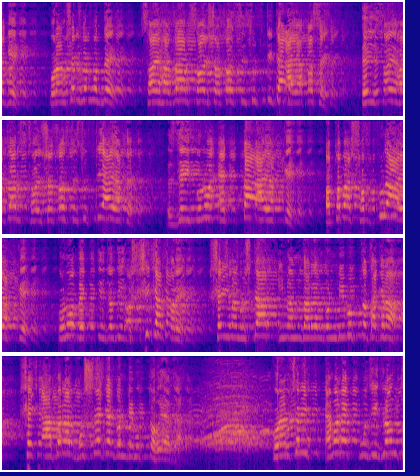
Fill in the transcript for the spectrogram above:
আগে কোরআন শরীফের মধ্যে ছয় হাজার ছয় শত ছেষট্টিটা আয়াত আছে। এই ছয় হাজার ছয় শত ছেষট্টি আয়াতের যে কোনো একটা আয়াতকে অথবা সবগুলা আয়াতকে কোন ব্যক্তি যদি অস্বীকার করে, সেই মানুষটার ইমানদারের গন্ডিভুক্ত থাকে না, সে কাফের আর মুশ্রেকের গন্ডিভুক্ত হয়ে যায়। কোরআন শরীফ এমন এক পুঁজি গ্রন্থ,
